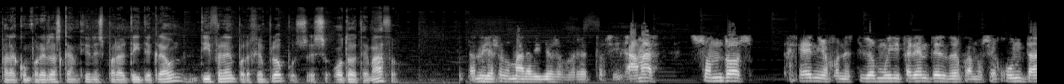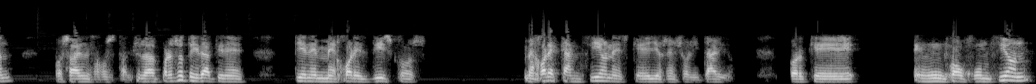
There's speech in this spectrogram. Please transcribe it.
para componer las canciones para el Take the Crown, Different, por ejemplo, pues es otro temazo. También es maravilloso, correcto, sí. Además, son dos genios con estilos muy diferentes, entonces cuando se juntan, pues salen esas cosas tan chulas. Por eso Teira tiene, tiene mejores discos, mejores canciones que ellos en solitario. Porque en conjunción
